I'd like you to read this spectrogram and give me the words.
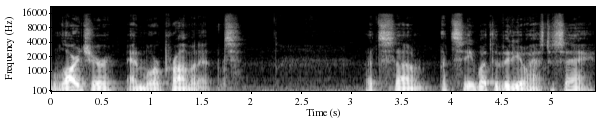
larger and more prominent. Let's, um, let's see what the video has to say.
